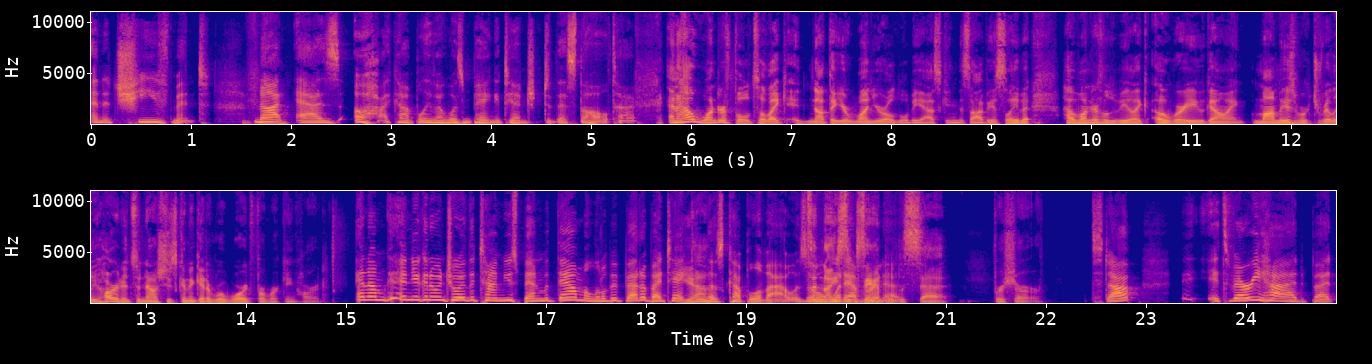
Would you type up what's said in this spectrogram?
an achievement, Mm-hmm. not as, oh, I can't believe I wasn't paying attention to this the whole time. And how wonderful to like, not that your one year old will be asking this, obviously, but how wonderful to be like, oh, where are you going? Mommy's worked really hard. And so now she's going to get a reward for working hard. And I'm and you're going to enjoy the time you spend with them a little bit better by taking Yeah. those couple of hours. It's a nice example to set for sure. stop it's very hard but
